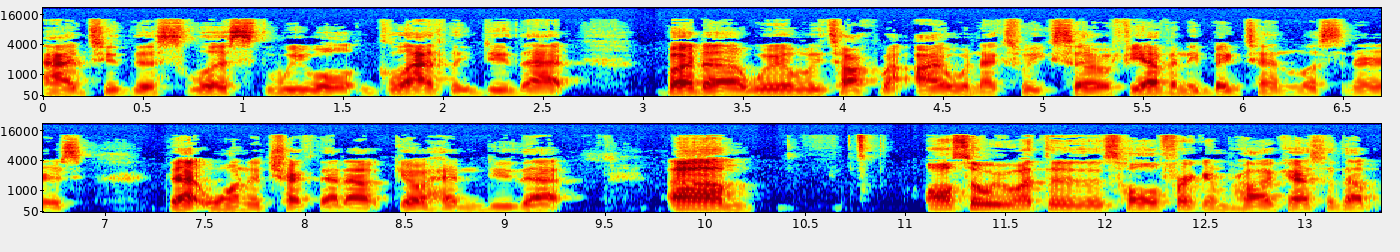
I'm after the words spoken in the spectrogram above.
add to this list, we will gladly do that. But uh, we will be talking about Iowa next week. So if you have any Big Ten listeners that want to check that out, go ahead and do that. Um, Also, we went through this whole freaking podcast without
